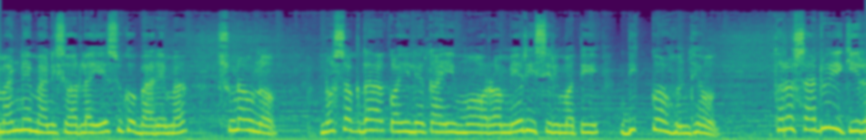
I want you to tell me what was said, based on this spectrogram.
मान्ने मानिसहरूलाई यसुको बारेमा सुनाउन नसक्दा कहिले काहीँ म र मेरी श्रीमती दिक्क हुन्थ्यौं। तर साडुकी र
